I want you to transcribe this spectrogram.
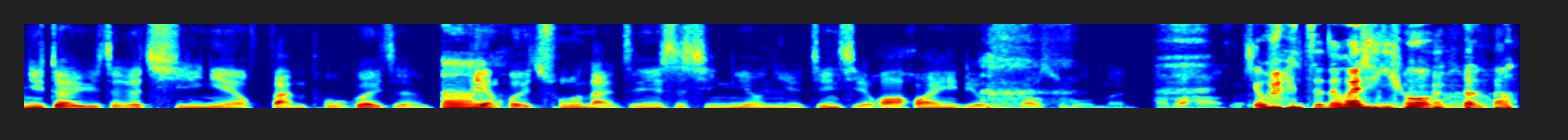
你对于这个七年返璞归真、嗯变回处男这件事情，你有你的见解的话，欢迎留言告诉我们，好不好？有人真的会理我们吗？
